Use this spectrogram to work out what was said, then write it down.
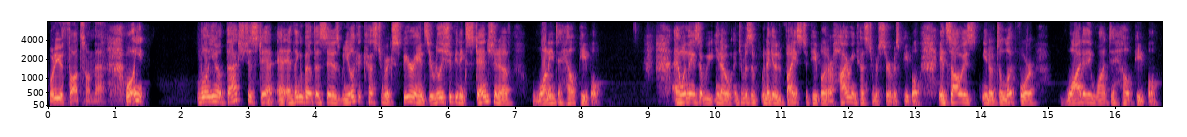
What are your thoughts on that? Well you, well you know that's just it. And, and think about this is when you look at customer experience it really should be an extension of wanting to help people and one of the things that we, you know, in terms of when I give advice to people that are hiring customer service people, it's always, you know, to look for why do they want to help people?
